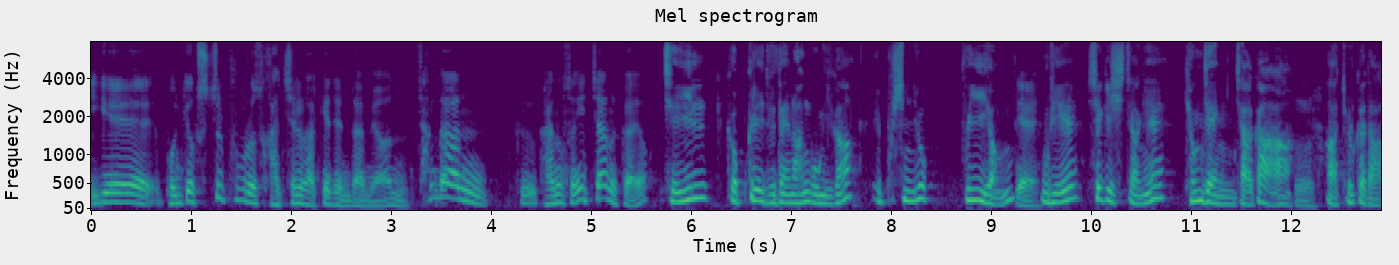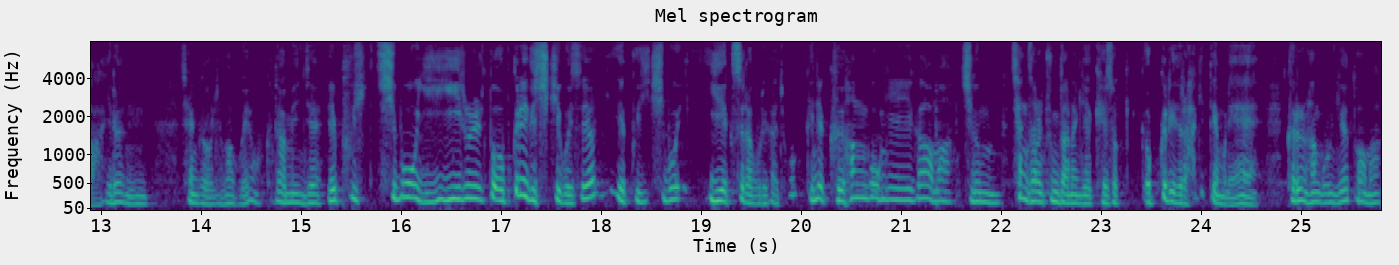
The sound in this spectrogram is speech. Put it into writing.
이게 본격 수출품으로서 가치를 갖게 된다면 상당한 그 가능성이 있지 않을까요? 제일 업그레이드된 항공기가 F-16V형 예. 우리의 세계 시장의 경쟁자가 음. 아, 될 거다 이런 생각을 좀 하고요. 그다음에 이제 F-15E를 또 업그레이드 시키고 있어요. F-15EX라고 그래가지고 근데 그 항공기가 아마 지금 생산을 중단한 게 계속 업그레이드를 하기 때문에 그런 항공기가 또 아마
